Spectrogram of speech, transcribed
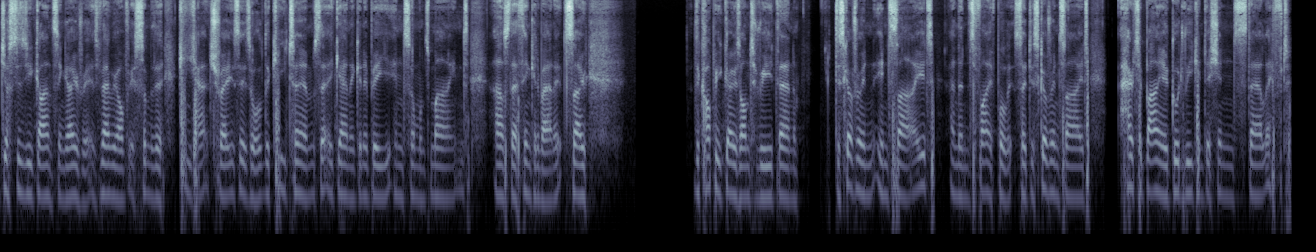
just as you're glancing over it, it's very obvious some of the key catchphrases or the key terms that again are going to be in someone's mind as they're thinking about it. So the copy goes on to read then discovering inside, and then there's five bullets. So discover inside, how to buy a good reconditioned stair lift.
